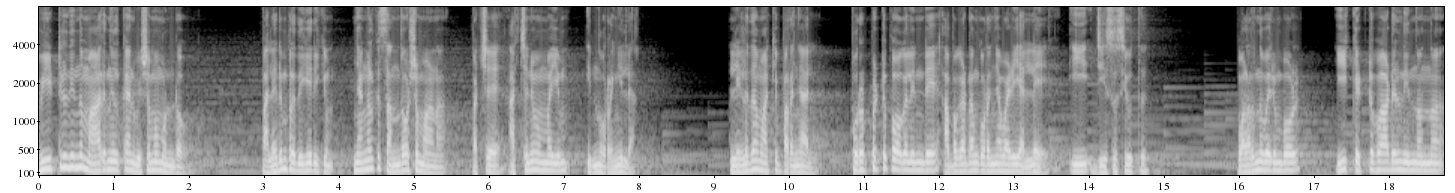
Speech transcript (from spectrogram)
വീട്ടിൽ നിന്ന് മാറി നിൽക്കാൻ വിഷമമുണ്ടോ? പലരും പ്രതികരിക്കും ഞങ്ങൾക്ക് സന്തോഷമാണ് പക്ഷേ അച്ഛനും അമ്മയും ഇന്നുറങ്ങില്ല ലളിതമാക്കി പറഞ്ഞാൽ പുറപ്പെട്ടു പോകലിന്റെ അപകടം കുറഞ്ഞ വഴിയല്ലേ ഈ ജീസസ് യൂത്ത്? വളർന്നു വരുമ്പോൾ ഈ കെട്ടുപാടിൽ നിന്നൊന്ന്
